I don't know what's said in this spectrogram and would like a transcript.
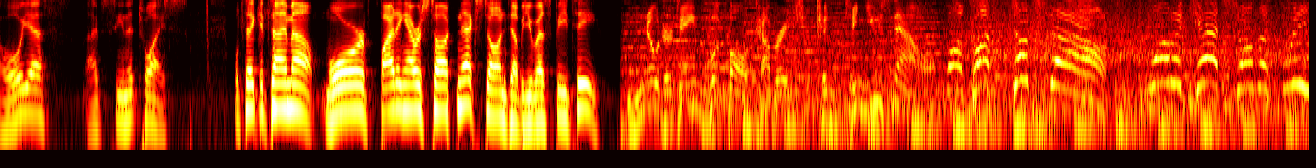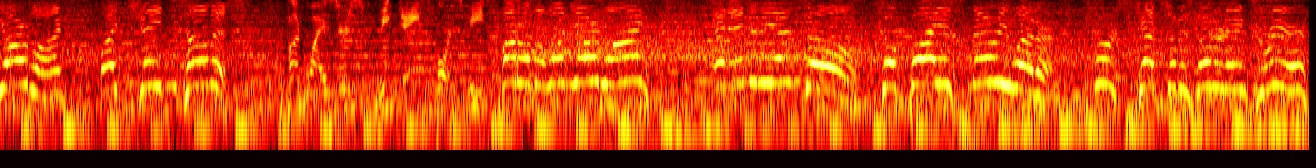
Oh, yes. I've seen it twice. We'll take a timeout. More Fighting Irish talk next on WSBT. Notre Dame football coverage continues now. Ball caught, touchdown! What a catch on the three-yard line by Jayden Thomas. Budweiser's weekday sports beat. Caught on the one-yard line and into the end zone. Tobias Merriweather, first catch of his Notre Dame career,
